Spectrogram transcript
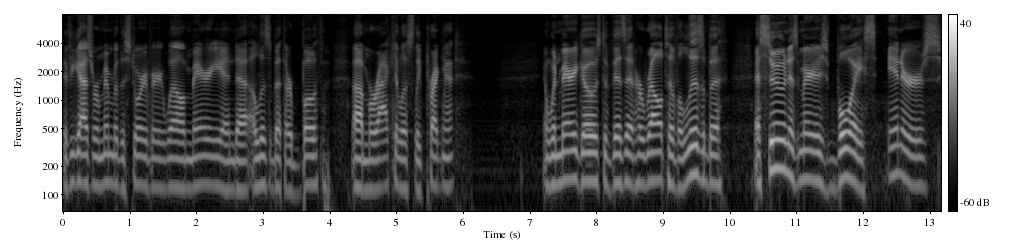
if you guys remember the story very well, Mary and uh, Elizabeth are both uh, miraculously pregnant and when Mary goes to visit her relative Elizabeth, as soon as Mary's voice enters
